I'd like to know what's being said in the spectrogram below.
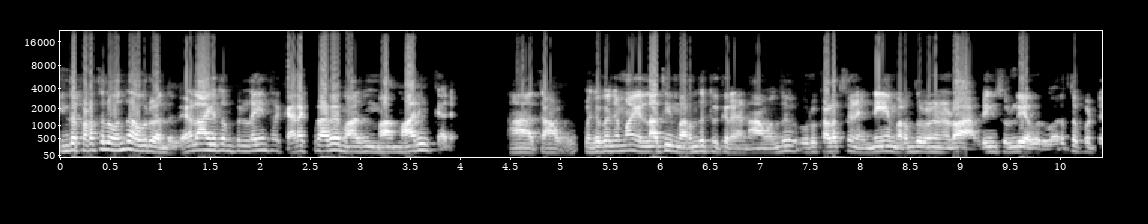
இந்த படத்துல வந்து அவர் அந்த வேலாயுதம் பிள்ளைன்ற கேரக்டராவே மாறி மா- இருக்காரு ஆஹ் கொஞ்சம் கொஞ்சமா எல்லாத்தையும் மறந்துட்டு இருக்கிறேன். நான் வந்து ஒரு காலத்துல என்னையே மறந்துடுவேனடா அப்படின்னு சொல்லி அவர் வருத்தப்பட்டு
